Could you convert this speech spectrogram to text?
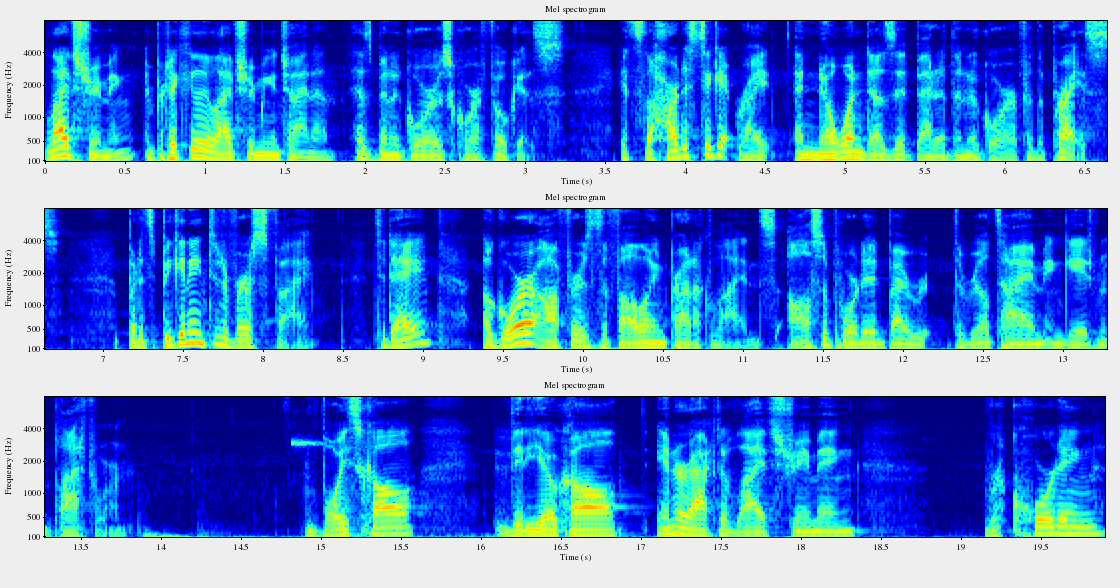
Live streaming, and particularly live streaming in China, has been Agora's core focus. It's the hardest to get right, and no one does it better than Agora for the price. But it's beginning to diversify. Today, Agora offers the following product lines, all supported by the real time engagement platform voice call, video call, interactive live streaming, recording,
